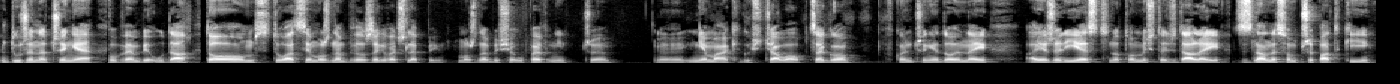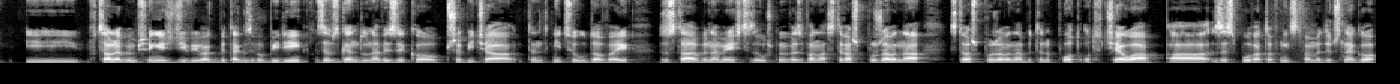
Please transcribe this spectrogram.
duże naczynie w obrębie uda, to sytuację można by rozegrać lepiej. Można by się upewnić, czy nie ma jakiegoś ciała obcego w kończynie dolnej, a jeżeli jest, no to myśleć dalej. Znane są przypadki i wcale bym się nie zdziwił, jakby tak zrobili. Ze względu na ryzyko przebicia tętnicy udowej zostałaby na miejsce, załóżmy, wezwana straż pożarna. Straż pożarna by ten płot odcięła, a zespół ratownictwa medycznego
